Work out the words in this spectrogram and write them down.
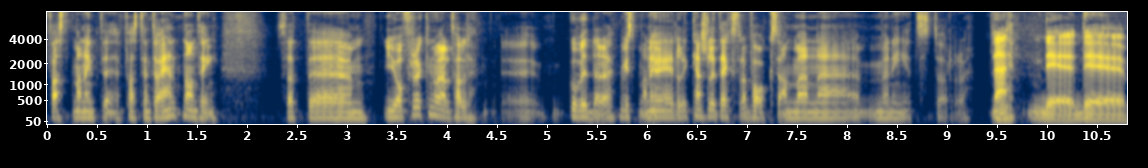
fast, man inte, fast det inte har hänt någonting. Så att eh, jag försöker nog i alla fall eh, gå vidare. Visst, man är kanske lite extra vaksam, men, eh, men inget större. Nej, det, det är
